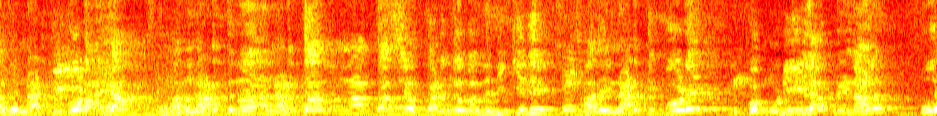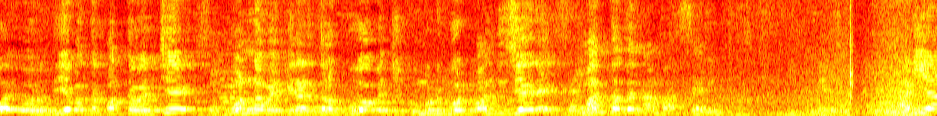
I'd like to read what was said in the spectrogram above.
அதை நடத்தி போடாயா? அதை நடத்தின நடத்தாத சில தடுங்கள் வந்து நிக்குது. அதை நடத்தி போடு. இப்ப முடியல அப்படின்னாலும் போய் ஒரு தீபத்தை பத்த வச்சு ஒன்ன வைக்கிற இடத்துல பூவை வச்சு கும்பிட்டு போட்டு வந்து சேரு. மத்ததை நான் சரி. ஐயா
